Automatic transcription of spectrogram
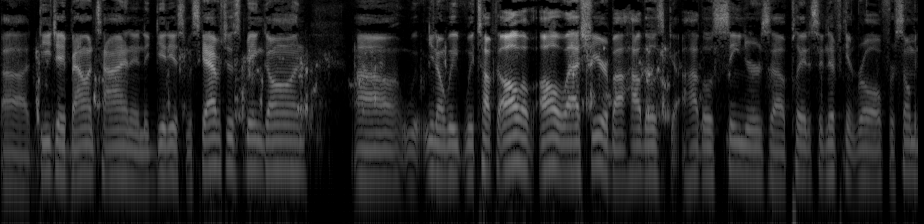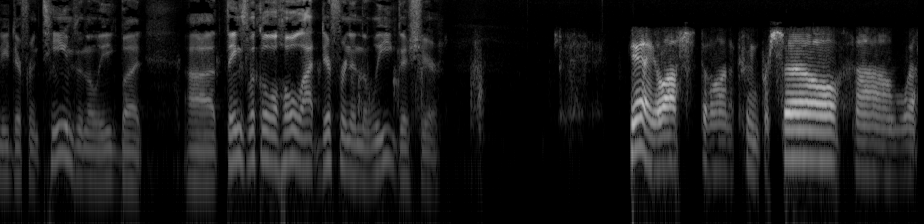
uh, DJ Balentine and the Egidijus Mockevicius being gone. Uh, you know, we, we talked all of all last year about how those how those seniors uh, played a significant role for so many different teams in the league, but uh, things look a whole lot different in the league this year. Yeah, you lost Devon Coon Purcell, um, Wes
